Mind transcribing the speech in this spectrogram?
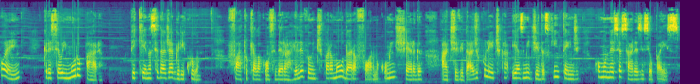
Porém, cresceu em Murupara, pequena cidade agrícola, fato que ela considera relevante para moldar a forma como enxerga a atividade política e as medidas que entende como necessárias em seu país.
